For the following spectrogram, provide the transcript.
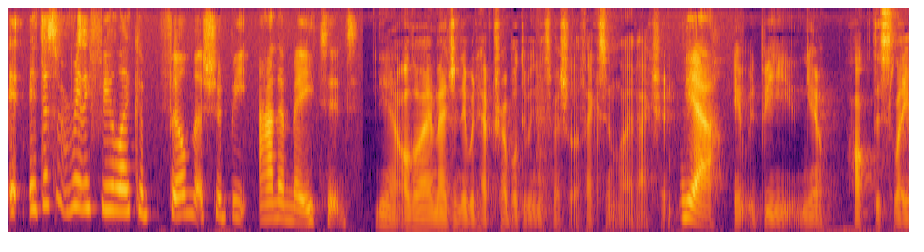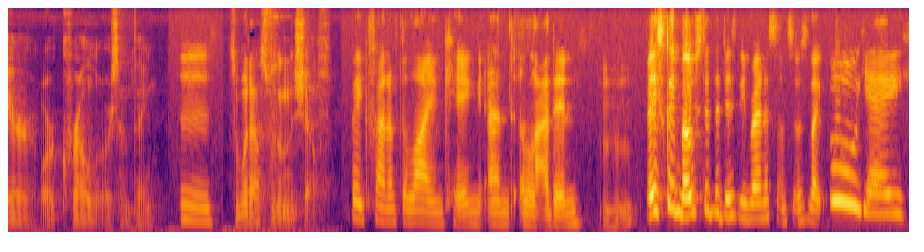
it, it doesn't really feel like a film that should be animated. Yeah, although I imagine they would have trouble doing the special effects in live action. Yeah. It would be, you know, Hawk the Slayer or Krull or something. Mm. So what else was on the shelf? Big fan of The Lion King and Aladdin. Mm-hmm. Basically, most of the Disney Renaissance was like, oh, yay.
